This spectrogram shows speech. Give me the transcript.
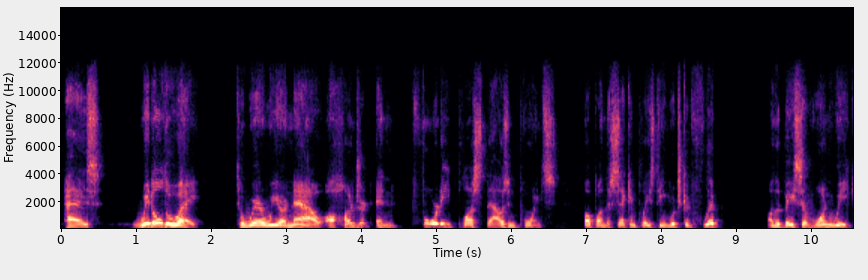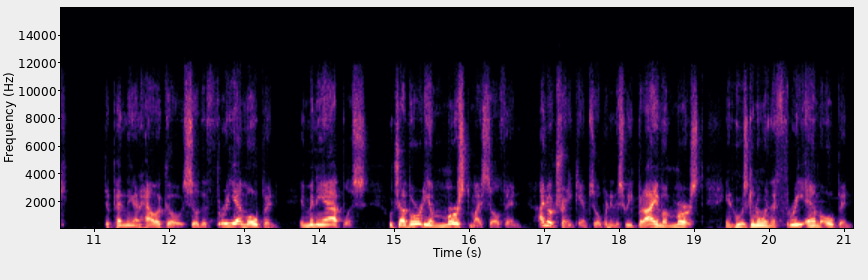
has whittled away to where we are now 140 plus thousand points up on the second place team, which could flip on the base of one week, depending on how it goes. So the 3M Open in Minneapolis, which I've already immersed myself in. I know training camp's opening this week, but I am immersed in who's going to win the 3M Open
